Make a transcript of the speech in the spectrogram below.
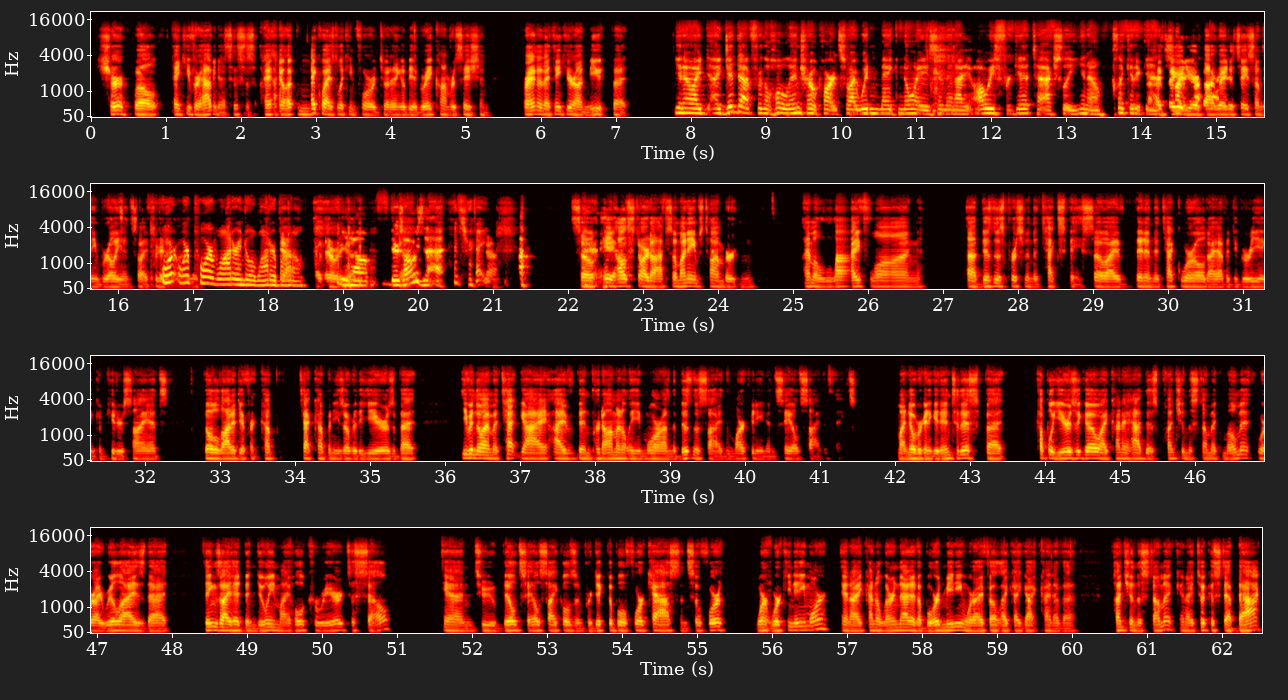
Sure. Well, thank you for having us. This is I, I likewise looking forward to it. I think it'll be a great conversation. Brandon, I think you're on mute, but you know, I, I did that for the whole intro part so I wouldn't make noise. And then I always forget to actually, you know, click it again. I figured Sorry you were about ready to say something brilliant. So I figured. Or, or pour water into a water yeah. bottle. Oh, there we you go. Know, there's yeah. always that. That's right. Yeah. So, hey, I'll start off. So, my name's Tom Burton. I'm a lifelong uh, business person in the tech space. So, I've been in the tech world. I have a degree in computer science, built a lot of different comp- tech companies over the years. But even though I'm a tech guy, I've been predominantly more on the business side, the marketing and sales side of things. I know we're going to get into this, but a couple years ago, I kind of had this punch in the stomach moment where I realized that things I had been doing my whole career to sell and to build sales cycles and predictable forecasts and so forth weren't working anymore. And I kind of learned that at a board meeting where I felt like I got kind of a punch in the stomach and I took a step back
